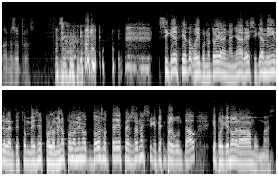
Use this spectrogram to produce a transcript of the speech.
a nosotros. Sí que es cierto, oye, pues no te voy a engañar, ¿eh? Sí que a mí durante estos meses, por lo menos, por lo menos dos o tres personas sí que me han preguntado que por qué no grabábamos más.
